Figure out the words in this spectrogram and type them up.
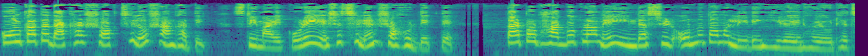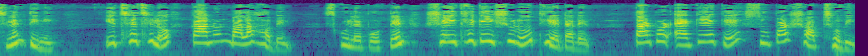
কলকাতা দেখার শখ ছিল সাংঘাতিক। স্টিমারে করেই এসেছিলেন শহর দেখতে। তারপর ভাগ্যক্রমে ইন্ডাস্ট্রির অন্যতম লিডিং হিরোইন হয়ে উঠেছিলেন তিনি। ইচ্ছে ছিল কাননবালা হবেন। স্কুলে পড়তেন সেই থেকেই শুরু থিয়েটারের। তারপর একে একে সুপার সব ছবি।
